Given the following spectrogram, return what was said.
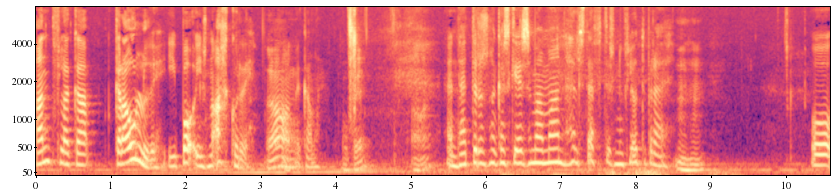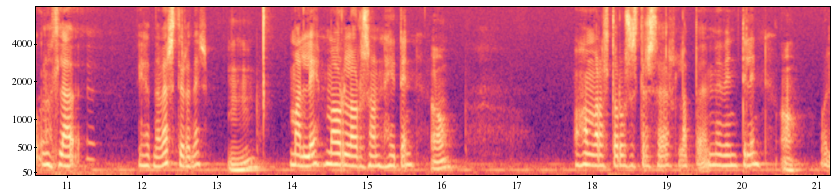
handflaka gráluði í, í svona akkorði. Já. það var mjög gaman. Ok. Já. En þetta eru svona kannski er sem að mann helst eftir svona fljótu bræði Mm og náttúrulega hérna, verstjórarnir. -hmm. Malli, Már Lárusson heitinn. Já, og hann var alltaf rosa stressaður lappaði með vindilinn. Já. Og,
